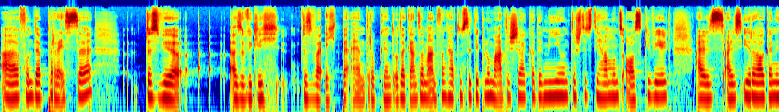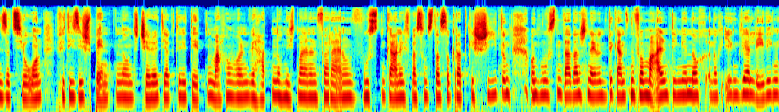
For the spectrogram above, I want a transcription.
äh, von der Presse, dass wir also wirklich, das war echt beeindruckend. Oder ganz am Anfang hat uns die Diplomatische Akademie unterstützt. Die haben uns ausgewählt als, als ihre Organisation, für die sie Spenden und Charity-Aktivitäten machen wollen. Wir hatten noch nicht mal einen Verein und wussten gar nicht, was uns da so gerade geschieht und, und mussten da dann schnell die ganzen formalen Dinge noch, noch irgendwie erledigen,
